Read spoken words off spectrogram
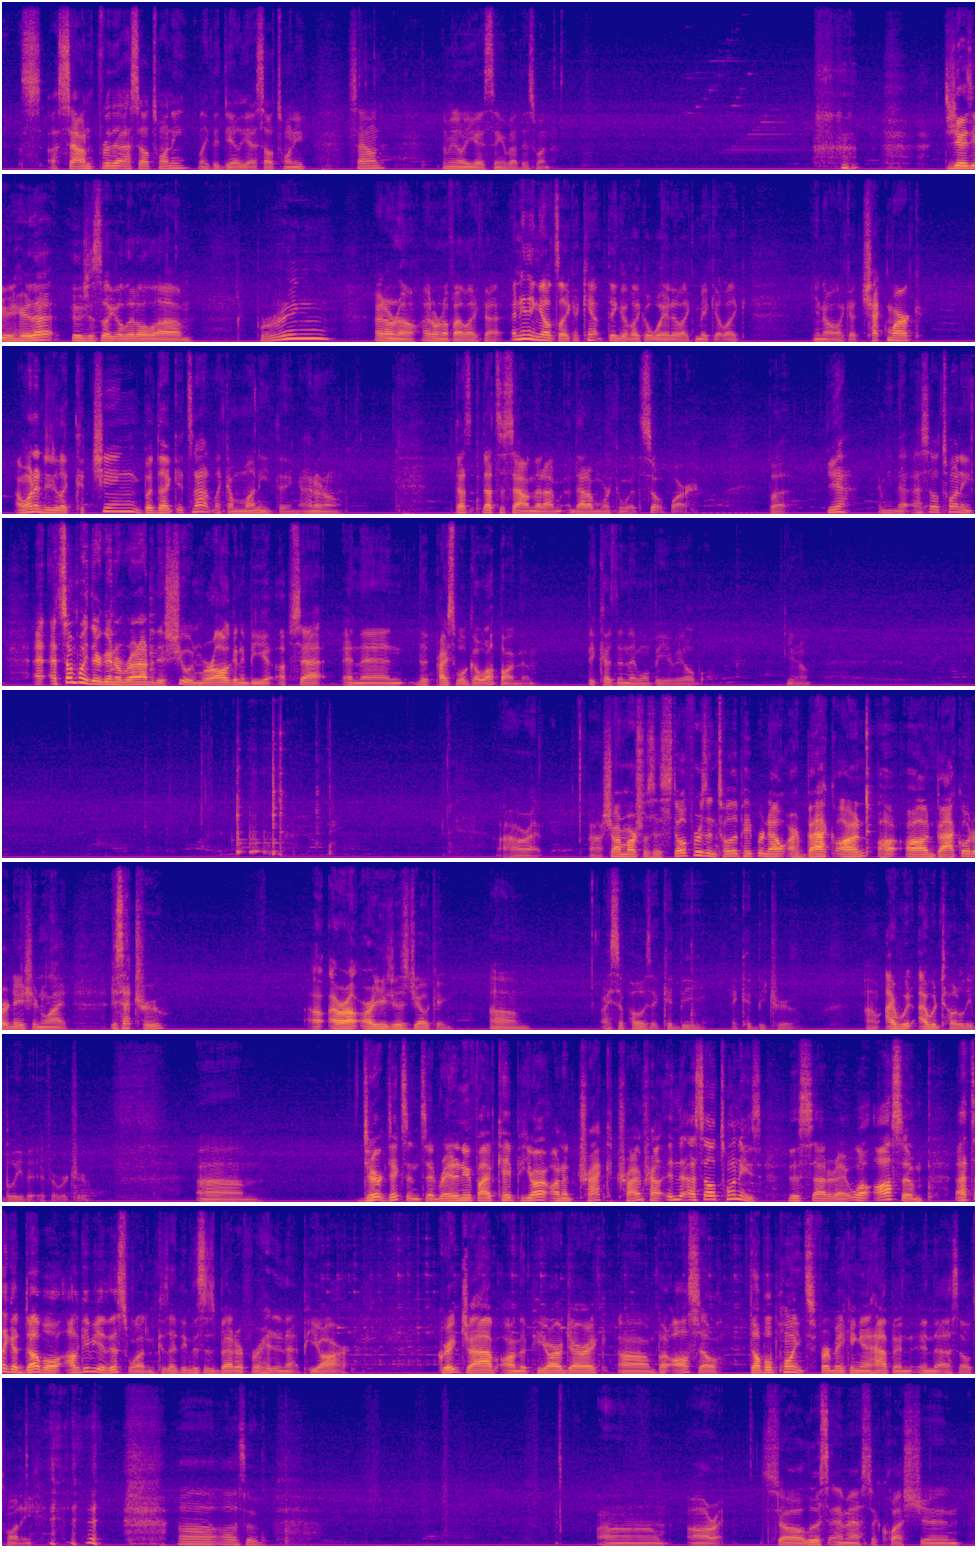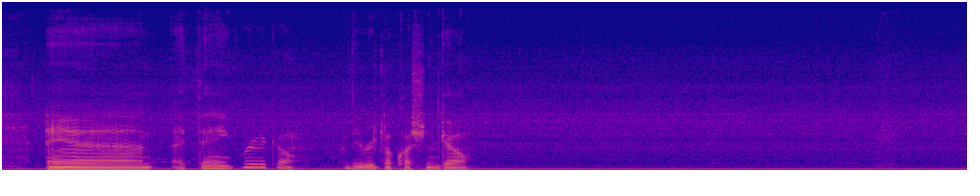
a sound for the SL20, like the daily SL20 sound. Let me know what you guys think about this one. Did you guys even hear that? It was just like a little um, ring. I don't know. I don't know if I like that. Anything else? Like I can't think of like a way to like make it like, you know, like a check mark I wanted to do like ka-ching, but like it's not like a money thing. I don't know. That's that's a sound that I'm that I'm working with so far. But yeah, I mean that SL20. At, at some point they're gonna run out of this shoe, and we're all gonna be upset, and then the price will go up on them because then they won't be available. You know. All right. Uh, Sean Marshall says Stouffer's and toilet paper now are back on uh, on back order nationwide. Is that true? Uh, or are you just joking? Um, I suppose it could be. It could be true. Um, I would. I would totally believe it if it were true. Um, Derek Dixon said ran a new 5K PR on a track triumph trial in the SL20s this Saturday. Well, awesome. That's like a double. I'll give you this one because I think this is better for hitting that PR. Great job on the PR, Derek. Um, but also double points for making it happen in the SL20. Uh, awesome. Um, all right. So Lewis M asked a question, and I think where did it go? Where did the original question go?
